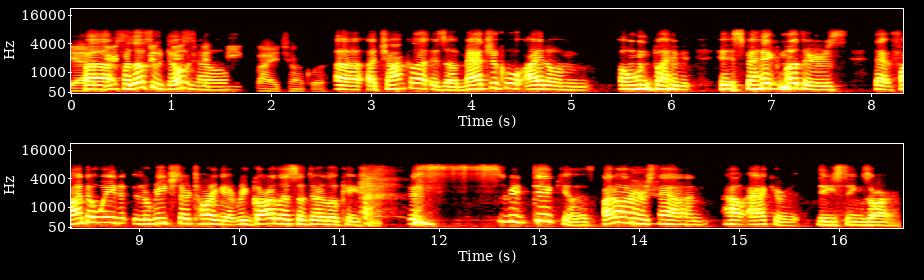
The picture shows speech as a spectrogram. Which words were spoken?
It's- yeah. Uh, for those has who don't Deuce has been know- beat by a chancla. uh, a chancla is a magical item owned by Hispanic mothers that find a way to, to reach their target regardless of their location. it's ridiculous. I don't understand how accurate these things are.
